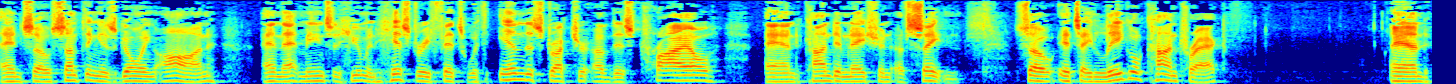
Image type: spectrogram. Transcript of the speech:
And so something is going on, and that means that human history fits within the structure of this trial and condemnation of Satan. So it's a legal contract, and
